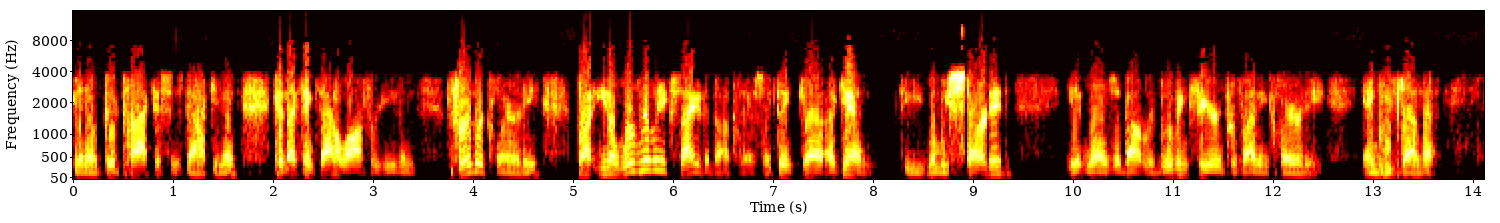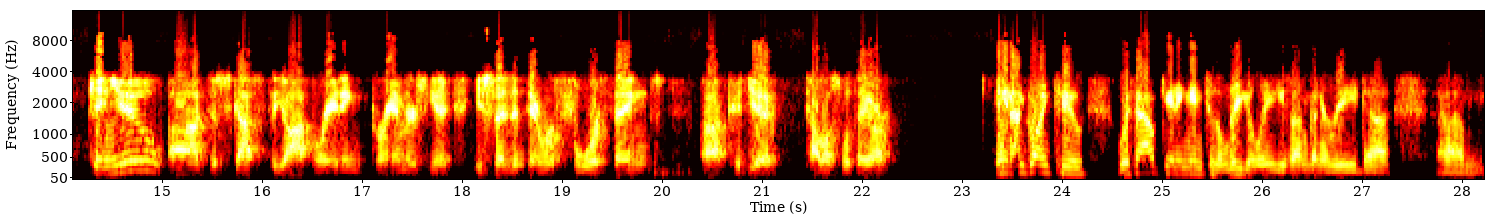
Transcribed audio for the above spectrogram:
you know good practices document because i think that'll offer even further clarity. But you know we're really excited about this. I think uh, again the when we started it was about removing fear and providing clarity and we've done that Can you uh, discuss the operating parameters? You know, you said that there were four things. Uh, could you tell us what they are? And I'm going to, without getting into the legalese, I'm going to read uh, um,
